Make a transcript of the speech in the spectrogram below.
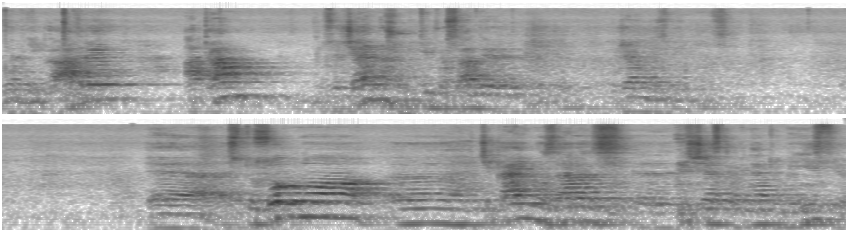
в одні кадри, а там, звичайно, щоб ті посади вже вони звільняться. Е, Стосовно, е, чекаємо зараз ще з Кабінету міністрів,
